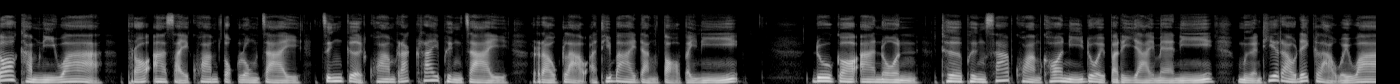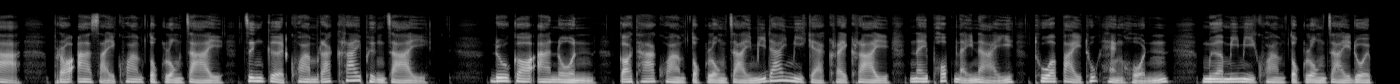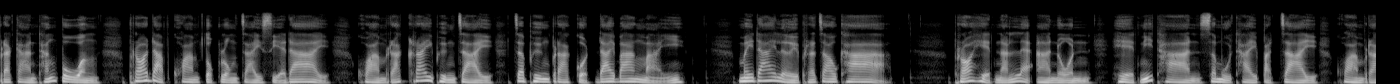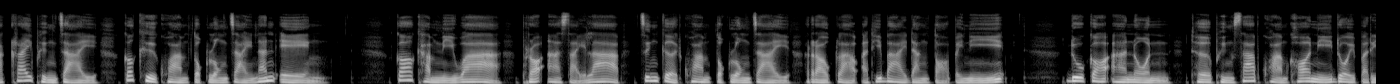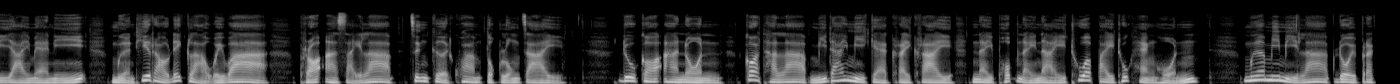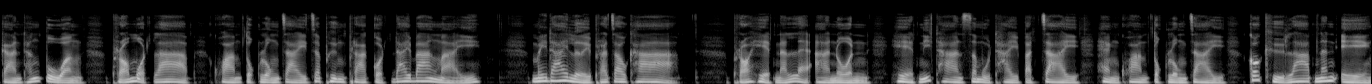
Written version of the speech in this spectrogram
ก็คำนี้ว่า เพราะอาศัยความตกลงใจจึงเกิดความรักใคร่พึงใจ เรากล่าวอธิบายดังต่อไปนี้ ดูกออานนท์เธอพึงทราบความข้อนี้โดยปริยายแม่นี้ เหมือนที่เราได้กล่าวไว้ว่า เพราะอาศัยความตกลงใจจึงเกิดความรักใคร่พึงใจ ดูกออานนท์ก็ถ้าความตกลงใจมิได้มีแก่ใครๆ ในภพไหนๆ ทั่วไปทุกแห่งหน เมื่อมิมีความตกลงใจโดยประการทั้งปวง เพราะดับความตกลงใจเสียได้ ความรักใคร่พึงใจจะพึงปรากฏได้บ้างไหม ไม่ได้เลยพระเจ้าข้าเพราะเหตุนั้นแหละอานนท์ เหตุนิทาน สมุทัยปัจจัย ความรักใคร่พึงใจ ก็คือความตกลงใจนั่นเอง ก็คำนี้ว่า เพราะอาศัยลาบจึงเกิดความตกลงใจ เรากล่าวอธิบายดังต่อไปนี้ ดูกออานนท์เธอพึงทราบความข้อนี้โดยปริยายแม่นี้ เหมือนที่เราได้กล่าวไว้ว่า เพราะอาศัยลาบจึงเกิดความตกลงใจดูกออานนท์ก็ทลาบมิได้มีแก่ใครๆ ในภพไหนๆ ทั่วไปทุกแห่งหน เมื่อมิมีลาบโดยประการทั้งปวง เพราะหมดลาบความตกลงใจจะพึงปรากฏได้บ้างไหม ไม่ได้เลยพระเจ้าข้าเพราะเหตุนั้นแหละอานนท์เหตุนิทานสมุทัยปัจจัย แห่งความตกลงใจก็คือลาบนั่นเอง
